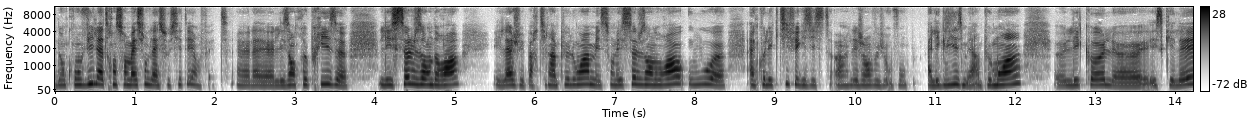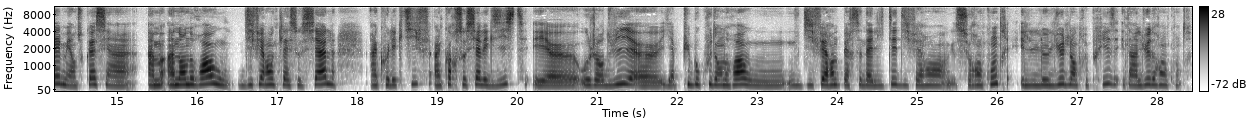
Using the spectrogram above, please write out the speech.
donc, on vit la transformation de la société, en fait. les entreprises, les seuls endroits et là, je vais partir un peu loin, mais sont les seuls endroits où euh, un collectif existe. Hein. Les gens vont à l'église, mais un peu moins. Euh, l'école euh, est ce qu'elle est, mais en tout cas, c'est un, endroit où différentes classes sociales un collectif, un corps social existe. Et euh, aujourd'hui, euh, il n'y a plus beaucoup d'endroits où, différentes personnalités différents se rencontrent. Et le lieu de l'entreprise est un lieu de rencontre.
